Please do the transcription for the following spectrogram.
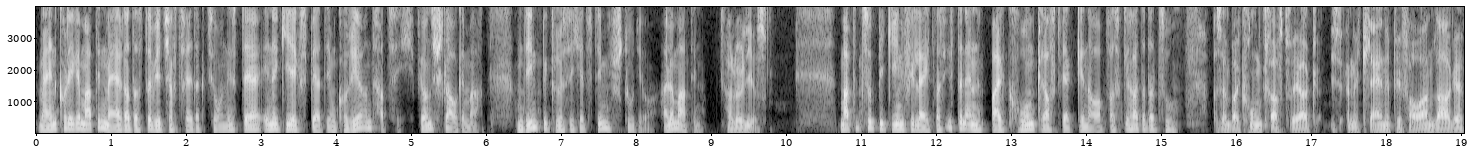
Mein Kollege Martin Meirer aus der Wirtschaftsredaktion ist der Energieexperte im Kurier und hat sich für uns schlau gemacht. Und ihn begrüße ich jetzt im Studio. Hallo Martin. Hallo Elias. Martin, zu Beginn vielleicht, was ist denn ein Balkonkraftwerk genau? Was gehört da dazu? Also ein Balkonkraftwerk ist eine kleine PV-Anlage,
